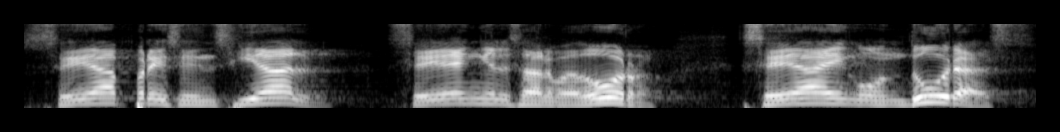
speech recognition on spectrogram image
sea presencial, sea en El Salvador, sea en Honduras,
